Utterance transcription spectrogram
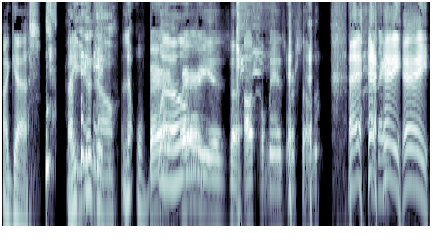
I guess. How do you know? No, Barry, well, Barry is uh, Aquaman's persona. hey, hey, hey,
